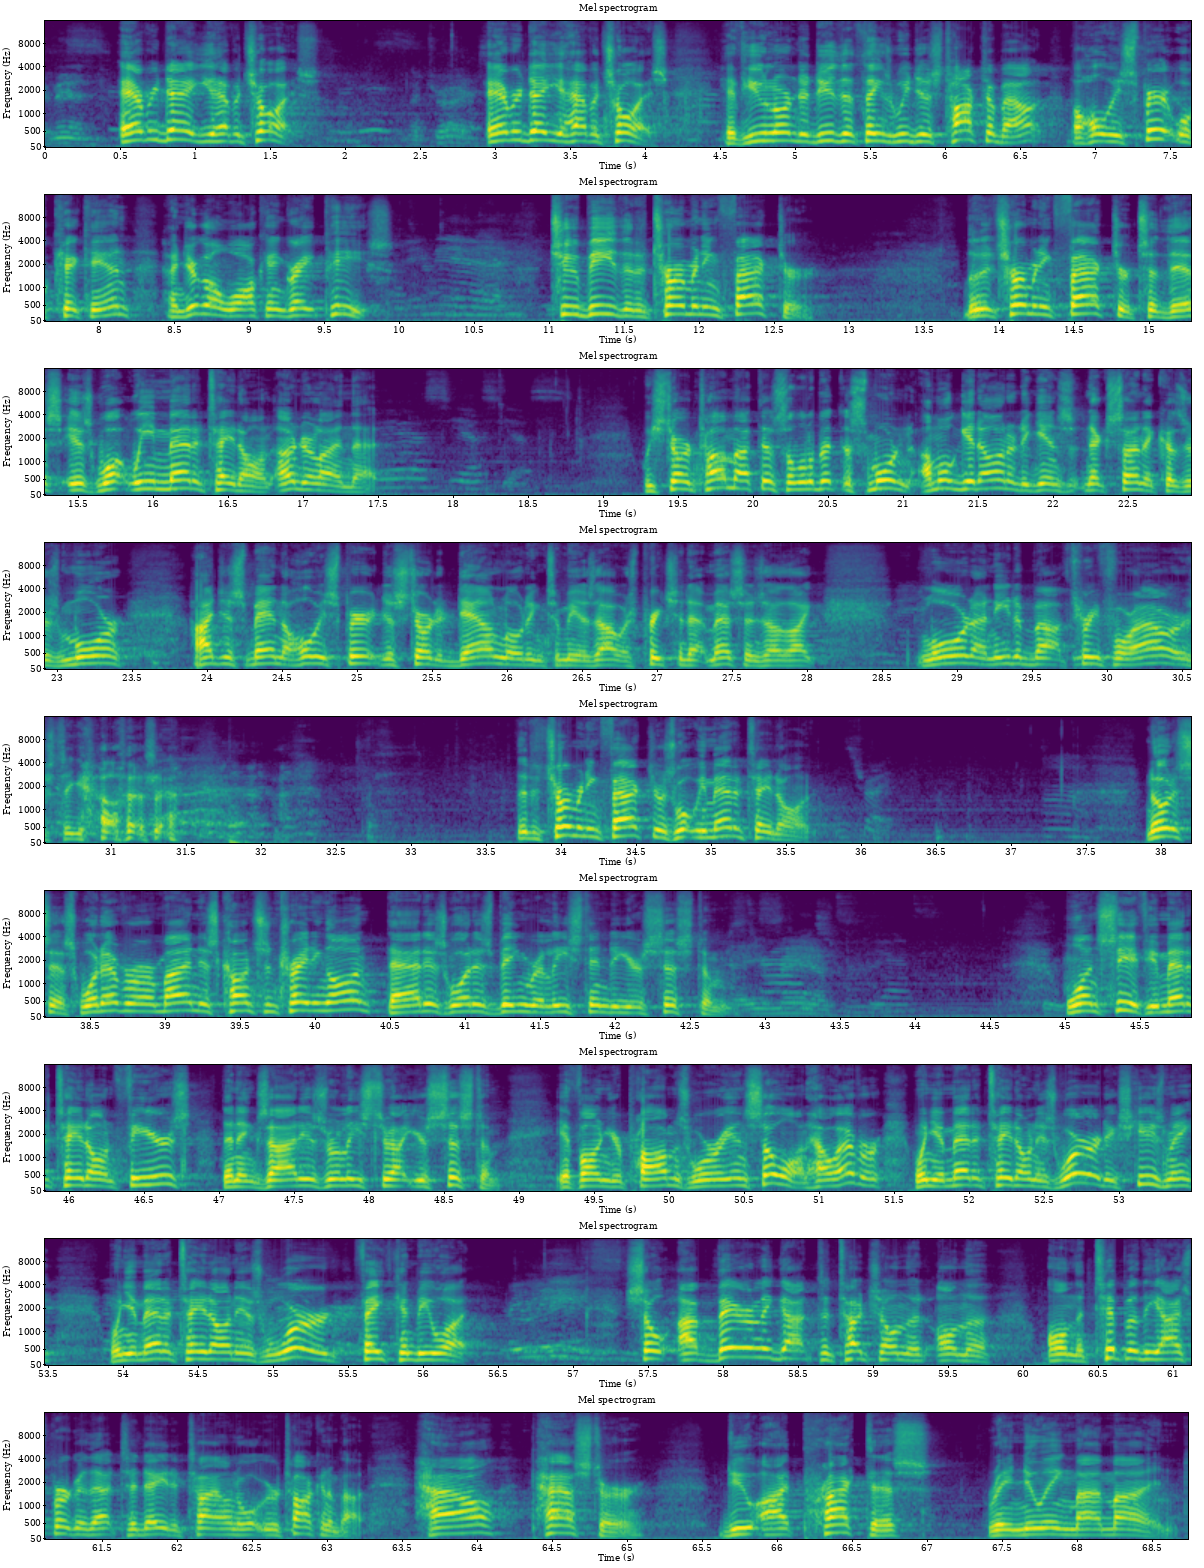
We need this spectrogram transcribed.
Amen. Every day you have a choice. Every day you have a choice. If you learn to do the things we just talked about, the Holy Spirit will kick in and you're going to walk in great peace. To be the determining factor. The determining factor to this is what we meditate on. Underline that. Yes, yes, yes. We started talking about this a little bit this morning. I'm going to get on it again next Sunday because there's more. I just, man, the Holy Spirit just started downloading to me as I was preaching that message. I was like, Lord, I need about three, four hours to get all this out. The determining factor is what we meditate on. That's right. Notice this whatever our mind is concentrating on, that is what is being released into your system. 1C, if you meditate on fears, then anxiety is released throughout your system. If on your problems, worry, and so on. However, when you meditate on His Word, excuse me, when you meditate on His Word, faith can be what? So I barely got to touch on the on the on the tip of the iceberg of that today to tie on to what we were talking about. How, Pastor, do I practice renewing my mind?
